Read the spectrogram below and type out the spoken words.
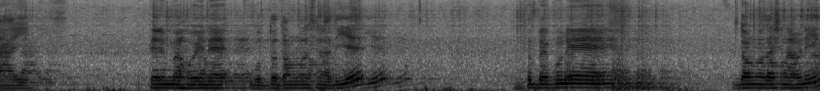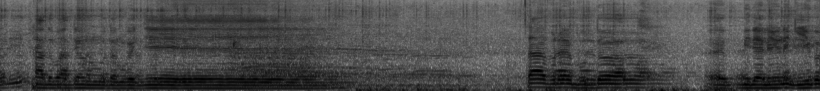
দায়ী। তেরমা হইনে বুদ্ধ ধর্ম দিয়ে। তো বেগুনে ধর্ম দেশনা উনি সাধুবাদ দিয়ে অনুমোদন করছে। তারপরে বুদ্ধ এ, বিদায় লইনে গিয়ে গো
